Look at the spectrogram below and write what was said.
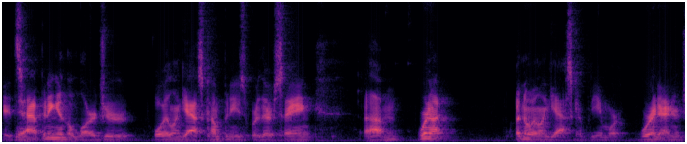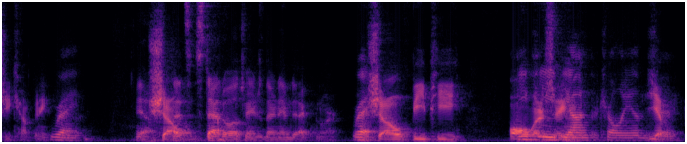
It's Yeah. happening in the larger oil and gas companies where they're saying um, we're not an oil and gas company anymore. We're an energy company. Right. Yeah. Shell. That's Statoil changed their name to Equinor. Right. Shell, BP, all are BP saying Beyond Petroleum. Yep.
